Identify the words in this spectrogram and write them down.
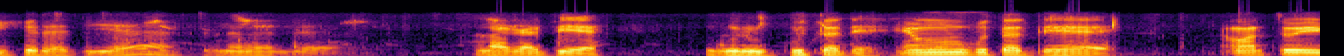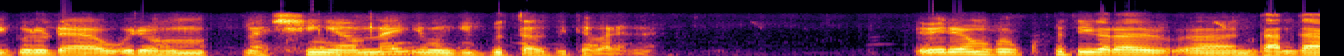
ই করে দিয়ে মানে যে লাগাই দিয়ে গরু গুতা দেয়, এমন গুতা দেয়। আমার তো এই গরুটা ওইরকম সিংহাম নাই এবং কি গুতাও দিতে পারে না। এরকম ক্ষতি করার ধান্দা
